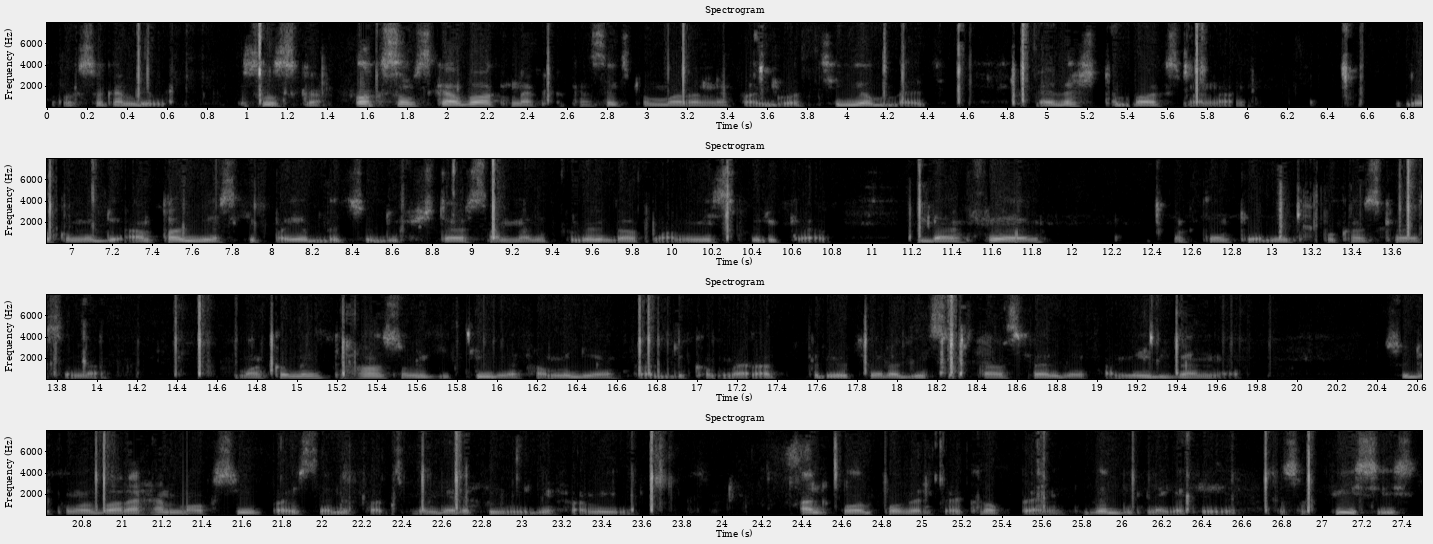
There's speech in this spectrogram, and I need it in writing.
och, så kan bli, så ska, och som ska vakna klockan sex på morgonen för att gå till jobbet med värsta baksmällan. Då kommer du antagligen skippa jobbet så du förstör samhället på grund av att man missbrukar den fel och tänker inte på konsekvenserna. Man kommer inte ha så mycket tid med familjen för att du kommer att prioritera din substans för din familj, vänner. Så du kommer vara hemma och supa istället för att spendera tid med din familj. Alkohol påverkar kroppen väldigt negativt. Alltså fysiskt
